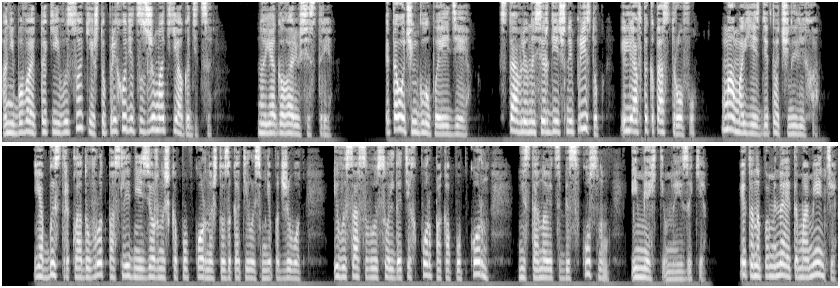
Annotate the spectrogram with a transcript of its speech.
Они бывают такие высокие, что приходится сжимать ягодицы. Но я говорю сестре, это очень глупая идея. Ставлю на сердечный приступ или автокатастрофу. Мама ездит очень лихо. Я быстро кладу в рот последнее зернышко попкорна, что закатилось мне под живот, и высасываю соль до тех пор, пока попкорн не становится безвкусным и мягким на языке. Это напоминает о моменте,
